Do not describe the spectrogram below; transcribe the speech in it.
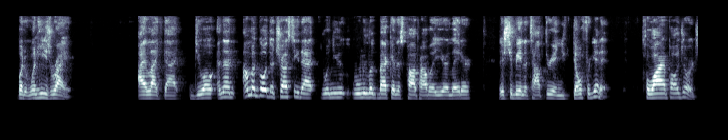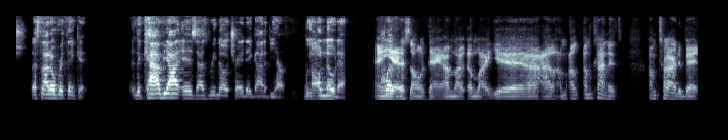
But when he's right, I like that duo. And then I'm gonna go with the trustee that when you when we look back in this pod probably a year later, this should be in the top three, and you don't forget it. Kawhi and Paul George. Let's not overthink it. The caveat is, as we know, Trey, they got to be healthy. We all know that. And but, yeah, that's the only thing. I'm like, I'm like, yeah, I, am I'm, I'm kind of, I'm tired of bet,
